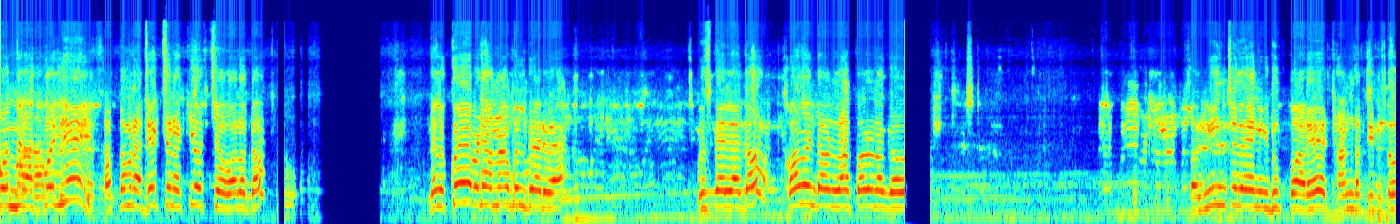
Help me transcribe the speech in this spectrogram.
বন্ধুরা কই সব তোমরা দেখছ না? কি হচ্ছে? বলো তো। ನೆಲ್ಲ ಕೋಯ ಬೇಡ ನಾ ಬಲ್ತಾ ಇರುವೆ ಮುಸ್ತಾ ಇಲ್ಲ ಅದು ಕಾಮೆಂಟ್ ಅವನಲ್ಲ ಕೊರೋನಾ ನಿಂಚುಲ ಏನಿಗೆ ದುಪ್ಪಾರೆ ಠಂಡ ತಿಂತು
